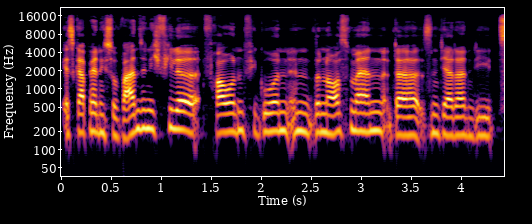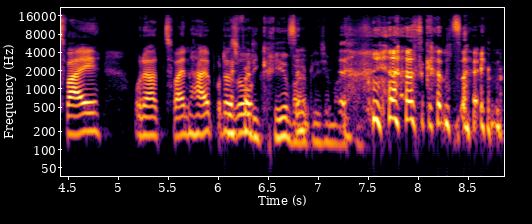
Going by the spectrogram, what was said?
Es gab ja nicht so wahnsinnig viele Frauenfiguren in The Northman. Da sind ja dann die zwei oder zweieinhalb oder Vielleicht so. war die Krähe weiblich ja, das kann sein.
